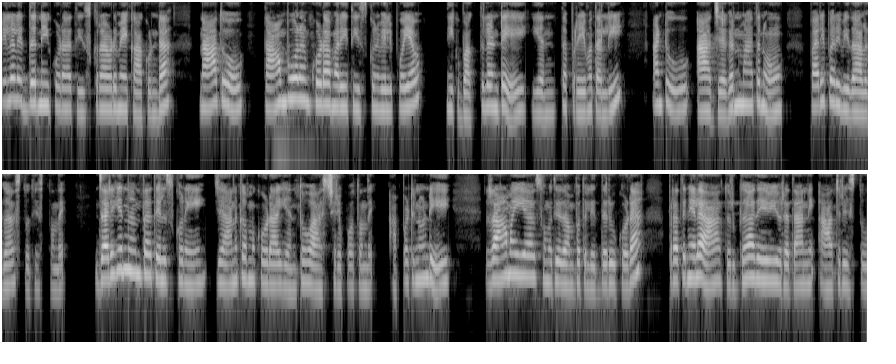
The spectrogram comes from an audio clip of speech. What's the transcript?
పిల్లలిద్దరినీ కూడా తీసుకురావడమే కాకుండా నాతో తాంబూలం కూడా మరీ తీసుకుని వెళ్ళిపోయావు. నీకు భక్తులంటే ఎంత ప్రేమ తల్లి అంటూ ఆ జగన్మాతను పరిపరి విధాలుగా స్తుతిస్తుంది. జరిగిందంతా తెలుసుకొని జానకమ్మ కూడా ఎంతో ఆశ్చర్యపోతుంది. అప్పటి నుండి రామయ్య సుమతి దంపతులిద్దరూ కూడా ప్రతి నెల దుర్గాదేవి వ్రతాన్ని ఆచరిస్తూ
